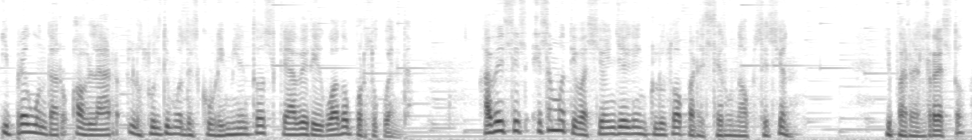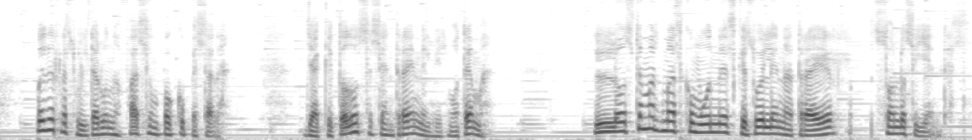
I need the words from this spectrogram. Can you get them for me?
y preguntar o hablar los últimos descubrimientos que ha averiguado por su cuenta. A veces esa motivación llega incluso a parecer una obsesión, y para el resto puede resultar una fase un poco pesada, ya que todo se centra en el mismo tema. Los temas más comunes que suelen atraer son los siguientes.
